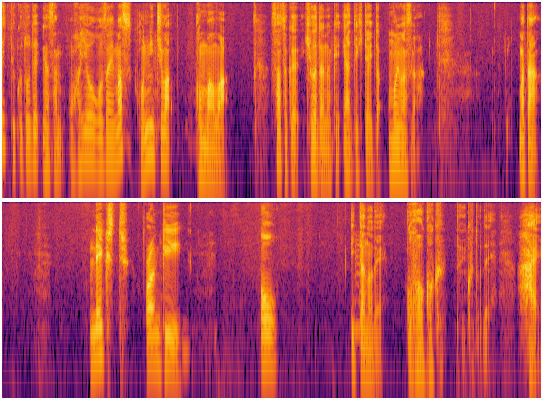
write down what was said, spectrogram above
い、ということで皆さんおはようございます。こんにちは。こんばんは。早速、ひょうだ抜けやっていきたいと思いますが、また、NEXT ランキーを言ったので、ご報告ということで、はい。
